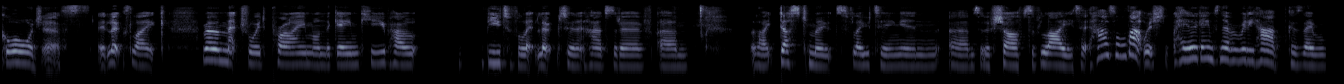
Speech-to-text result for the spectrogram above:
gorgeous. It looks like remember Metroid Prime on the GameCube, how beautiful it looked and it had sort of um like dust motes floating in um, sort of shafts of light. It has all that, which Halo games never really had because they were,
